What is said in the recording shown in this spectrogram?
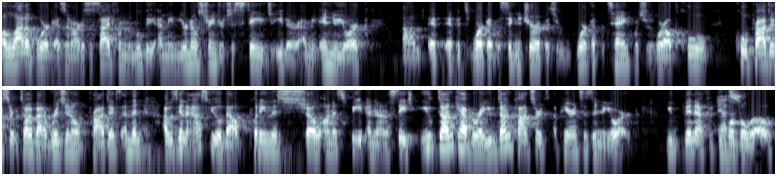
a lot of work as an artist aside from the movie. I mean, you're no stranger to stage either. I mean, in New York, um, if, if it's work at the signature, if it's work at the tank, which is where all the cool cool projects are talk about original projects. And then i was going to ask you about putting this show on its feet and on a stage. You've done cabaret you've done concert appearances in new york. You've been at 54 yes. below.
